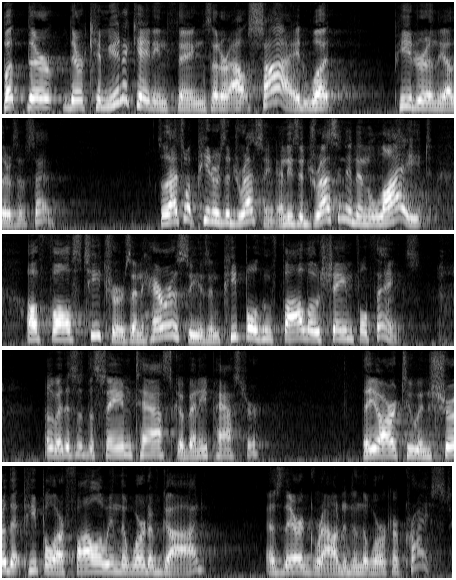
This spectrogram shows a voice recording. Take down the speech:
But they're, they're communicating things that are outside what Peter and the others have said. So that's what Peter's addressing. And he's addressing it in light of false teachers and heresies and people who follow shameful things. By the way, this is the same task of any pastor. They are to ensure that people are following the Word of God as they are grounded in the work of Christ.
